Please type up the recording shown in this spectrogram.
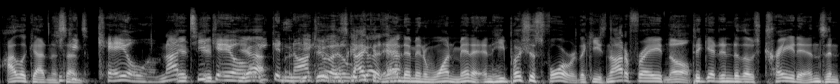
I look at it in a He sense. could KO him, not it- it- TKO. yeah. He could knock Dude, him this guy He could could, end him in one minute, and he pushes forward. Like he's not afraid No. to get into those trade ins. And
